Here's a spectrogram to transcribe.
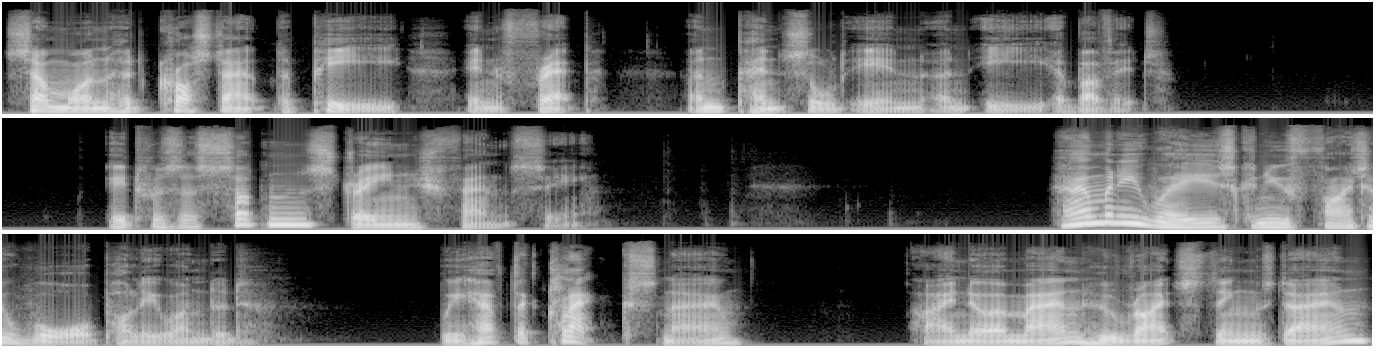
Someone had crossed out the P in FREP and pencilled in an E above it. It was a sudden strange fancy. How many ways can you fight a war, Polly wondered. We have the clacks now. I know a man who writes things down.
